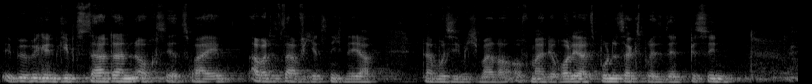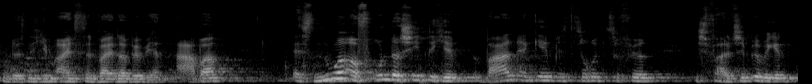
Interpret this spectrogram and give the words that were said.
Im Übrigen gibt es da dann auch sehr zwei, aber das darf ich jetzt nicht näher, da muss ich mich mal auf meine Rolle als Bundestagspräsident besinnen und das nicht im Einzelnen weiter bewähren. Aber es nur auf unterschiedliche Wahlergebnisse zurückzuführen, ist falsch. Im Übrigen,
